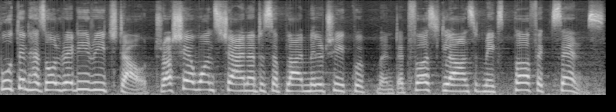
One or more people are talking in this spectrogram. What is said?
Putin has already reached out. Russia wants China to supply military equipment. At first glance, it makes perfect sense.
